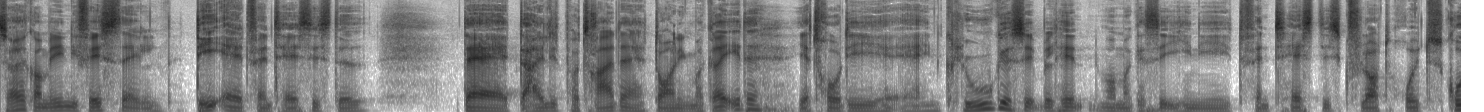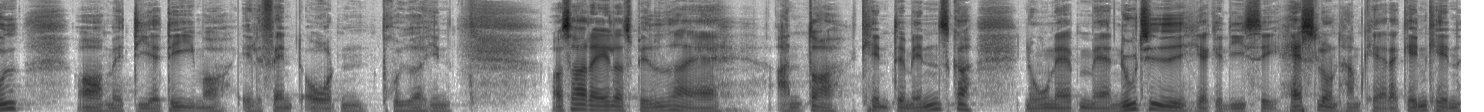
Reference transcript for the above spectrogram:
Så er jeg kommet ind i festsalen. Det er et fantastisk sted. Der er et dejligt portræt af dronning Margrethe. Jeg tror, det er en kluge simpelthen, hvor man kan se hende i et fantastisk flot rødt skrud, og med diadem og elefantorden pryder hende. Og så er der ellers billeder af andre kendte mennesker. Nogle af dem er nutidige. Jeg kan lige se Haslund, ham kan jeg da genkende.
